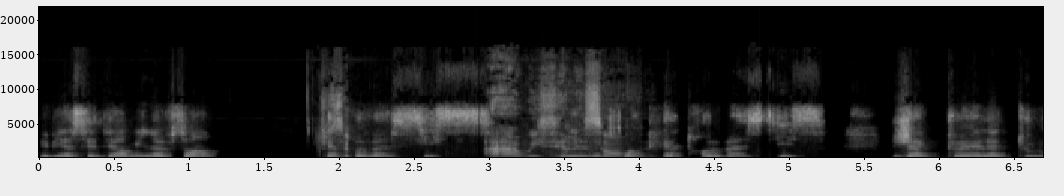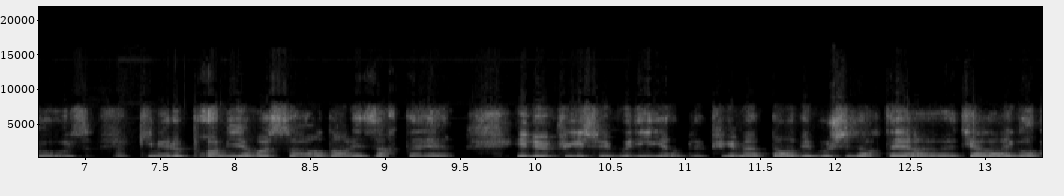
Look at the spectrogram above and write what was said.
eh bien, c'était en 1986. Ah oui, c'est récent. 1986. Jacques Puel à Toulouse, mhm. qui met le premier ressort dans les artères. Et depuis, je vais vous dire, depuis maintenant, on débouche les artères euh, tiers d'arigot.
